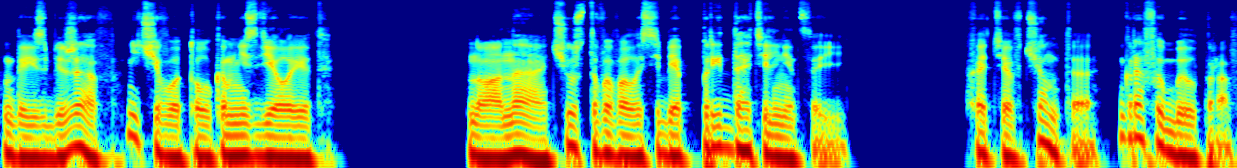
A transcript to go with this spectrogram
Да и сбежав, ничего толком не сделает но она чувствовала себя предательницей. Хотя в чем-то граф и был прав.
